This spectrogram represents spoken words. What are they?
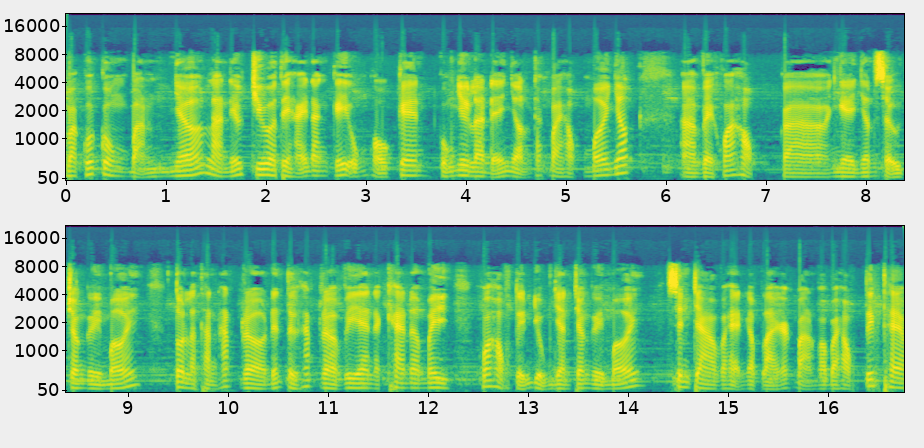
Và cuối cùng bạn nhớ là nếu chưa thì hãy đăng ký ủng hộ kênh cũng như là để nhận các bài học mới nhất à, về khóa học à, nghề nhân sự cho người mới. Tôi là Thành HR đến từ HRVN Academy, khóa học tuyển dụng dành cho người mới. Xin chào và hẹn gặp lại các bạn vào bài học tiếp theo.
